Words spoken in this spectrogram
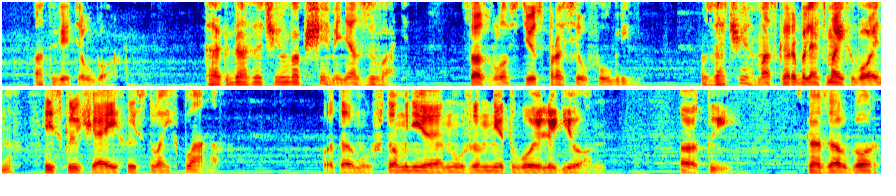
— ответил Гор. «Тогда зачем вообще меня звать?» — со злостью спросил Фулгрим. «Зачем оскорблять моих воинов, исключая их из твоих планов?» «Потому что мне нужен не твой легион, а ты», — сказал Гор,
